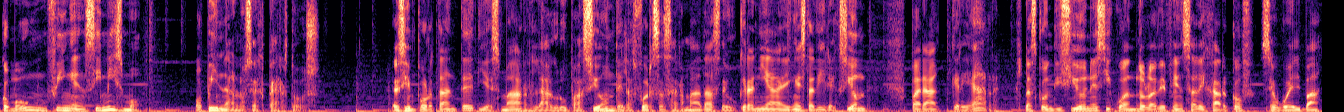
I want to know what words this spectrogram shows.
como un fin en sí mismo, opinan los expertos. Es importante diezmar la agrupación de las Fuerzas Armadas de Ucrania en esta dirección para crear las condiciones y cuando la defensa de Kharkov se vuelva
